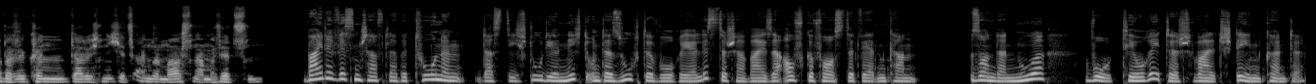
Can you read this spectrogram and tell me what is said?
aber wir können dadurch nicht jetzt andere Maßnahmen ersetzen. Beide Wissenschaftler betonen, dass die Studie nicht untersuchte, wo realistischerweise aufgeforstet werden kann, sondern nur, wo theoretisch Wald stehen könnte.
